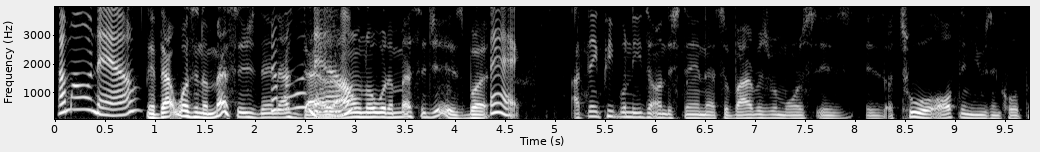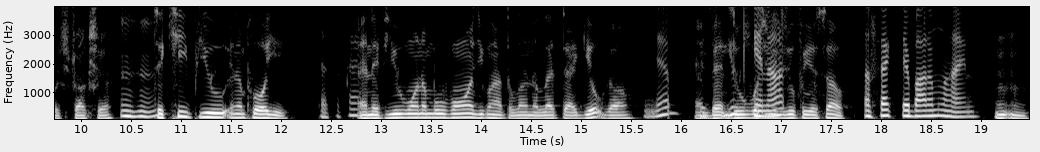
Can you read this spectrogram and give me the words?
Come on now. If that wasn't a message, then Come that's that. now. I don't know what a message is, but Facts. I think people need to understand that survivor's remorse is is a tool often used in corporate structure Mhm. to keep you an employee. That's a fact. And if you want to move on, you're gonna have to learn to let that guilt go. Yep. And then do what you do for yourself. Affect their bottom line. Mm-mm.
